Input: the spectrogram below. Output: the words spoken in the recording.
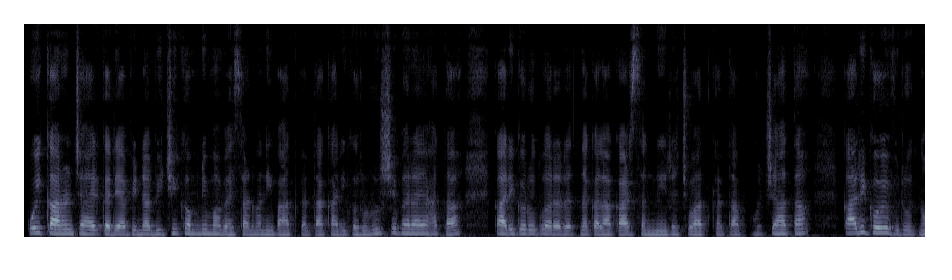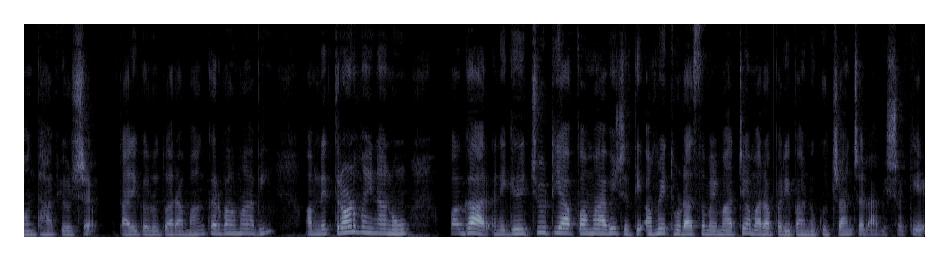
કોઈ કારણ જાહેર કર્યા વિના બીજી કંપનીમાં બેસાડવાની વાત કરતા કારીગરો ઋષિ ભરાયા હતા. કારીગરો દ્વારા રત્ન કલાકાર સંઘની રજૂઆત કરતા પહોંચ્યા હતા. કારીગરોએ વિરોધ નોંધાવ્યો છે. કારીગરો દ્વારા માંગ કરવામાં આવી. અમને ત્રણ મહિનાનું પગાર અને ગ્રેચ્યુટી આપવામાં આવી જેથી અમે થોડા સમય માટે અમારા પરિવારનું ગુજરાન ચલાવી શકીએ.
